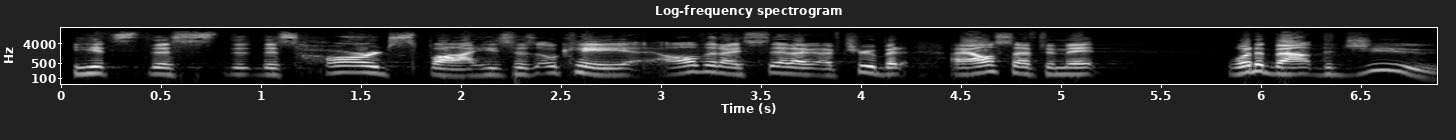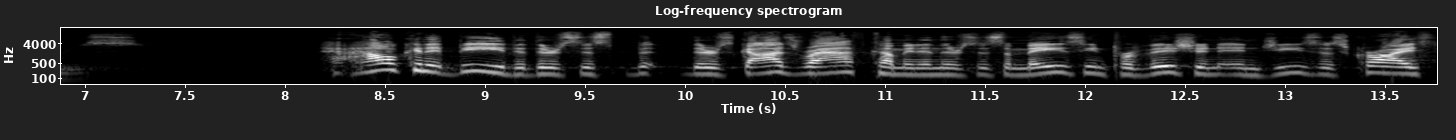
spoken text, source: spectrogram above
he hits this, this hard spot. He says, okay, all that I said I've true, but I also have to admit, what about the Jews? How can it be that there's this, there's God's wrath coming and there's this amazing provision in Jesus Christ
